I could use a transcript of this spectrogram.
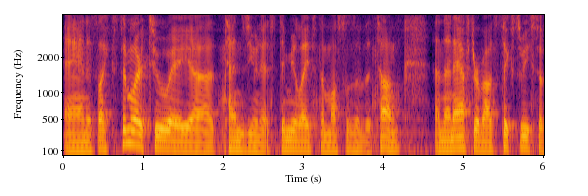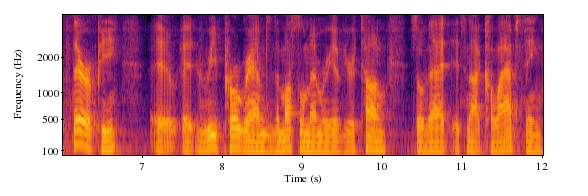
and it's like similar to a uh, TENS unit. Stimulates the muscles of the tongue, and then after about six weeks of therapy, it, it reprograms the muscle memory of your tongue so that it's not collapsing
